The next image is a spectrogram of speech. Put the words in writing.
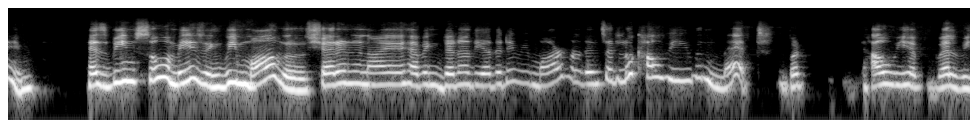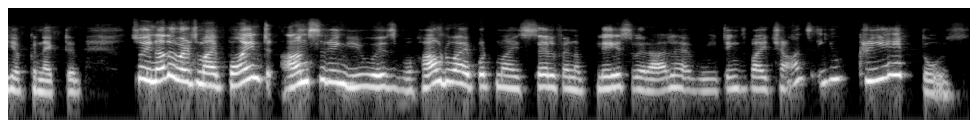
time has been so amazing. We marveled, Sharon and I having dinner the other day, we marveled and said, look how we even met, but how we have, well, we have connected. So, in other words, my point answering you is how do I put myself in a place where I'll have meetings by chance? You create those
